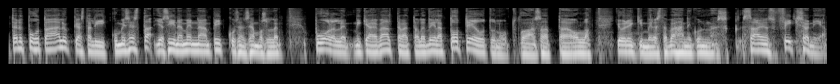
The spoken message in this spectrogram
Mutta nyt puhutaan älykkäästä liikkumisesta ja siinä mennään pikkusen semmoiselle puolelle, mikä ei välttämättä ole vielä toteutunut, vaan saattaa olla joidenkin mielestä vähän niin kuin science fictionia.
